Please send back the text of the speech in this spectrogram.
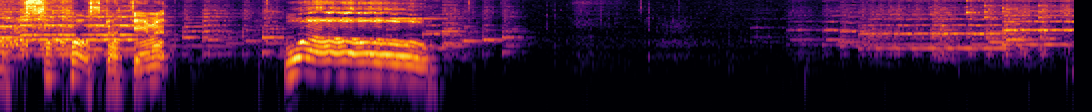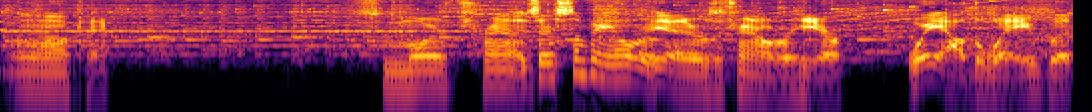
Oh, so close, God damn it! Whoa! Ah, okay. Some more train. Is there something over? Yeah, there was a train over here. Way out the way, but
